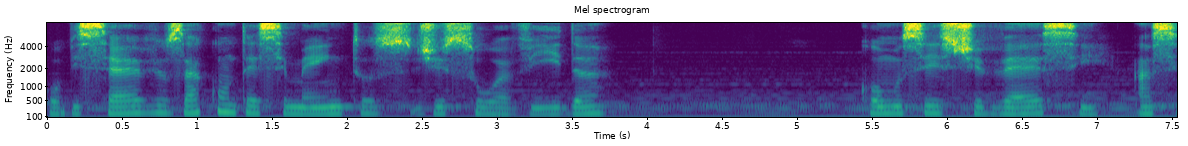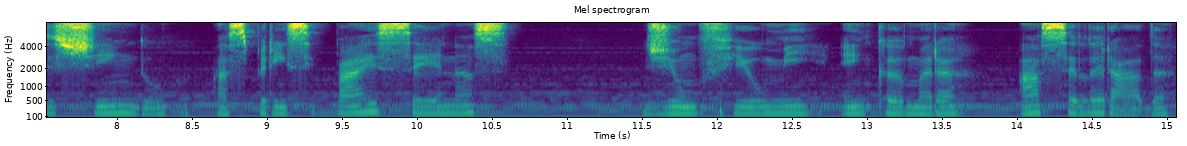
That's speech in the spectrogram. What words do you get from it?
Observe os acontecimentos de sua vida como se estivesse assistindo às principais cenas de um filme em câmara acelerada.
